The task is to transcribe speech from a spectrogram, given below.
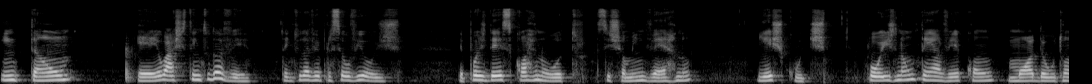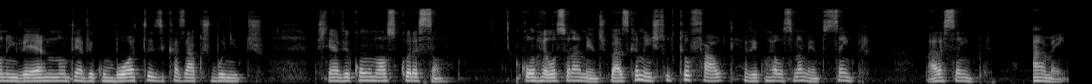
Então, é, eu acho que tem tudo a ver. Tem tudo a ver para você ouvir hoje. Depois desse, corre no outro, que se chama Inverno, e escute. Pois não tem a ver com moda outono inverno, não tem a ver com botas e casacos bonitos, mas tem a ver com o nosso coração com relacionamentos. Basicamente, tudo que eu falo tem a ver com relacionamentos, sempre. Para sempre. Amém.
